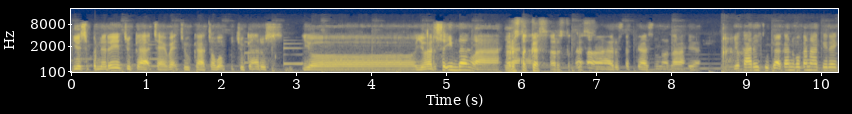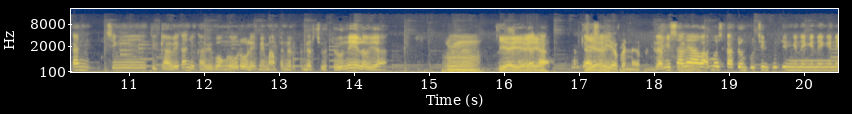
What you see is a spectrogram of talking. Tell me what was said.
ya sebenarnya juga cewek juga cowok juga harus yo yo harus seimbang lah ya. Harus tegas, harus tegas. Heeh, harus tegas ngono lah ya yo karir juga kan kok kan akhirnya kan sing digawe kan yo gawe wong loro lek memang bener-bener jodone lo ya Hmm, iya iya Ya iya. Gak Iya. Iya bener bener. Lah misalnya awakmu wis kadung bucin-bucin ngene ngene ngene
